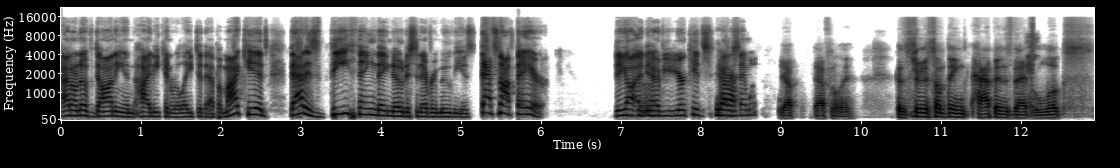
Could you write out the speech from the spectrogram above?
I don't know if Donnie and Heidi can relate to that, but my kids, that is the thing they notice in every movie is that's not fair. Do y'all Mhm. have you, your kids have Yeah. the same way? Yep, definitely. Because as soon as something happens that looks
